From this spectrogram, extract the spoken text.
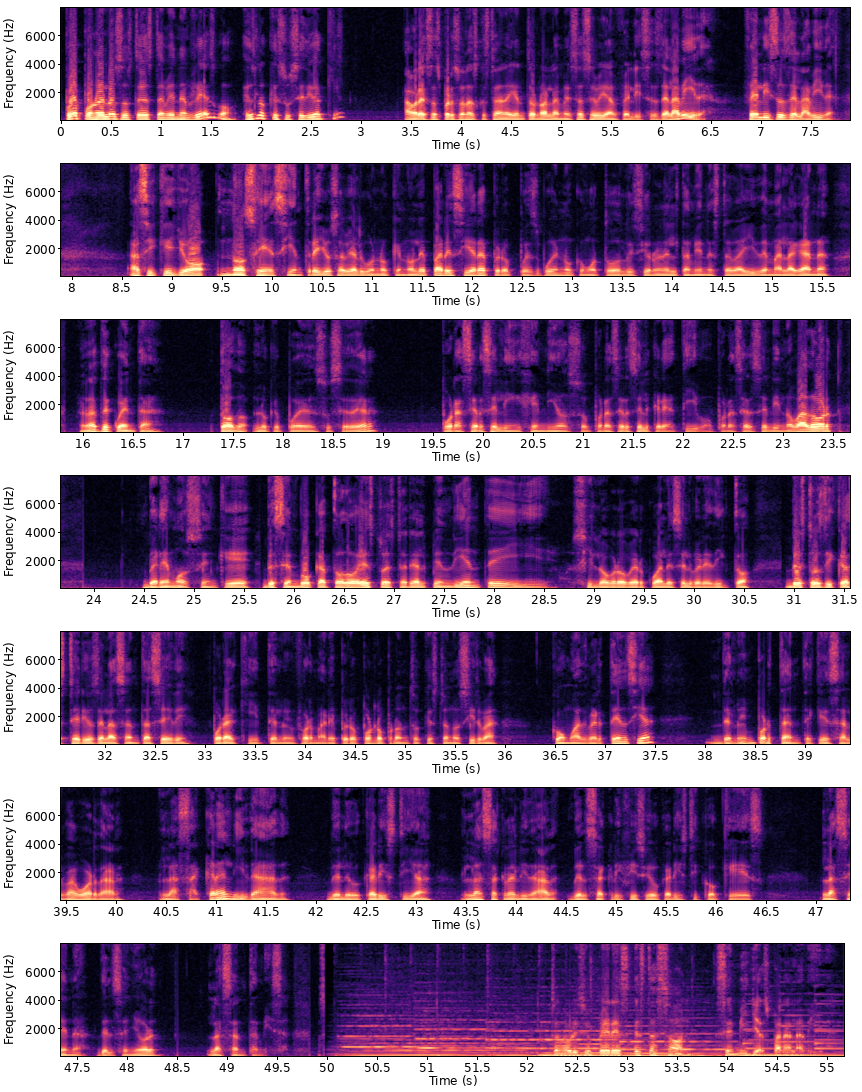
puede ponerlos a ustedes también en riesgo. Es lo que sucedió aquí. Ahora esas personas que estaban ahí en torno a la mesa se veían felices de la vida, felices de la vida. Así que yo no sé si entre ellos había alguno que no le pareciera, pero pues bueno, como todos lo hicieron, él también estaba ahí de mala gana. Pero date cuenta todo lo que puede suceder por hacerse el ingenioso, por hacerse el creativo, por hacerse el innovador. Veremos en qué desemboca todo esto, estaré al pendiente y si logro ver cuál es el veredicto de estos dicasterios de la Santa Sede, por aquí te lo informaré, pero por lo pronto que esto nos sirva como advertencia de lo importante que es salvaguardar la sacralidad de la Eucaristía, la sacralidad del sacrificio eucarístico que es la cena del Señor, la Santa Misa. Soy Mauricio Pérez, estas son Semillas para la Vida.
